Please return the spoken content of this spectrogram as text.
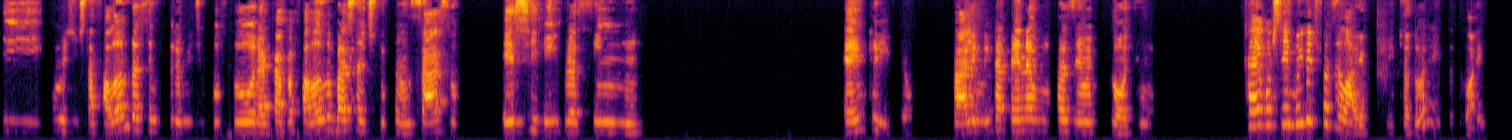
que, como a gente está falando da síndrome de impostora, acaba falando bastante do cansaço. Esse livro, assim, é incrível. Vale muito a pena fazer um episódio. Ah, eu gostei muito de fazer live, gente. Adorei fazer live.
